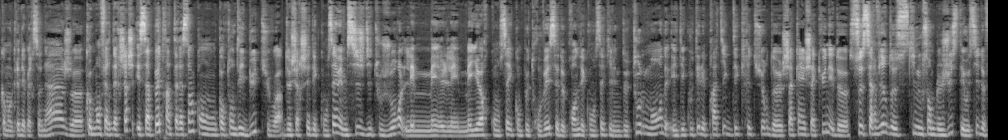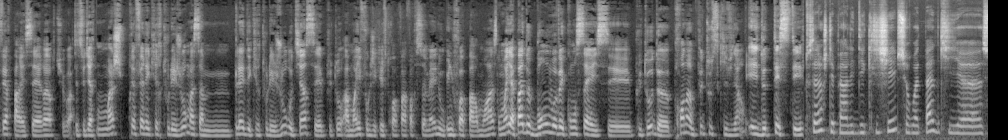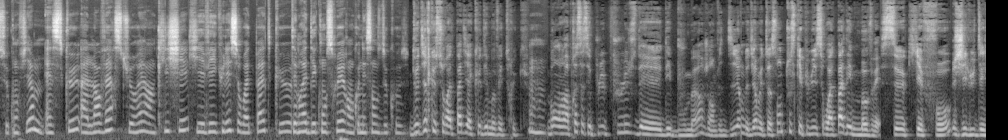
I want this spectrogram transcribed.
comment créer des personnages, euh, comment faire des recherches et ça peut être intéressant quand, on débute, tu vois, de chercher des conseils, même si je dis toujours, les, me- les meilleurs conseils qu'on peut trouver, c'est de prendre des conseils qui viennent de tout le monde et d'écouter les pratiques d'écriture de chacun et chacune et de se servir de ce qui nous semble juste et aussi de faire par essai-erreur, tu vois. C'est se dire, moi je préfère écrire tous les jours, moi ça me plaît d'écrire tous les jours, ou tiens, c'est plutôt, ah moi il faut que j'écrive trois fois par semaine ou une fois par mois. Pour moi, il n'y a pas de bon ou mauvais conseils, c'est plutôt de prendre un peu tout ce qui vient et de tester. Tout à l'heure, je t'ai parlé des clichés sur Wattpad qui euh, se confirment. Est-ce que, à l'inverse, tu aurais un cliché qui est véhiculé sur Wattpad que t'aimerais déconstruire en connaissance de cause? De dire que sur Wattpad, il y a que des mauvais trucs. Mhm. Bon, après, ça, c'est plus, plus des, des boomers, j'ai envie de dire. De dire, mais de toute façon, tout ce qui est publié sur Wattpad est mauvais. Ce qui est faux. J'ai lu des,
